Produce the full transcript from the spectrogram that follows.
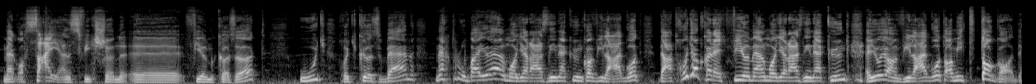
meg a science fiction ö, film között, úgy, hogy közben megpróbálja elmagyarázni nekünk a világot, de hát hogy akar egy film elmagyarázni nekünk egy olyan világot, amit tagad?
